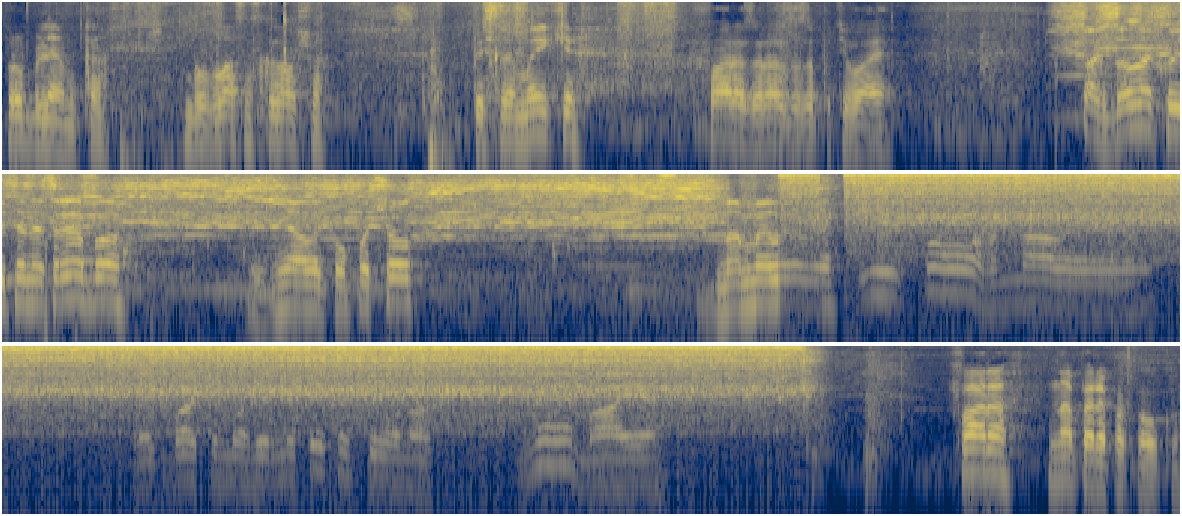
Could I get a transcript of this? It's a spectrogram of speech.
проблемка. Бо власник сказав, що після мийки фара зразу запотіває. Так, далеко йти не треба. Зняли ковпачок, намилили і бачимо, герметичності у нас немає. Фара на перепаковку.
